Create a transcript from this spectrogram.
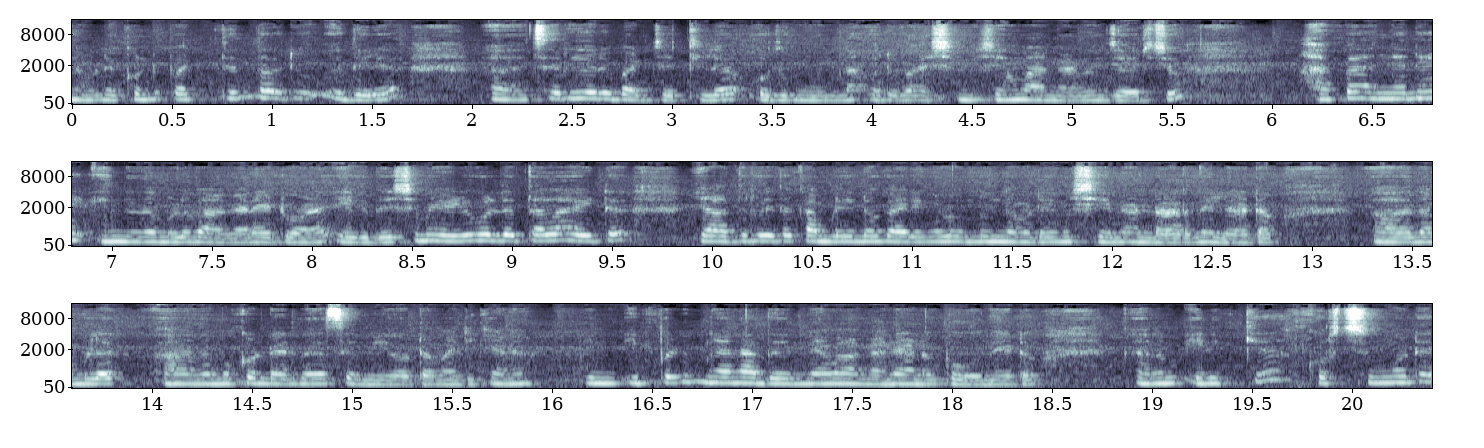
നമ്മളെ കൊണ്ട് പറ്റുന്ന ഒരു ഇതിൽ ചെറിയൊരു ബഡ്ജറ്റിൽ ഒതുങ്ങുന്ന ഒരു വാഷിംഗ് മെഷീൻ വാങ്ങാമെന്ന് വിചാരിച്ചു. അപ്പോൾ അങ്ങനെ ഇന്ന് നമ്മൾ വാങ്ങാനായിട്ട് പോകണം ഏകദേശം ഏഴ് കൊല്ലത്തോളമായിട്ട് യാതൊരുവിധ കംപ്ലയിന്റോ കാര്യങ്ങളോ ഒന്നും നമ്മുടെ മെഷീൻ ഉണ്ടായിരുന്നില്ല കേട്ടോ. നമ്മൾ നമുക്കുണ്ടായിരുന്നത് സെമി ഓട്ടോമാറ്റിക്കാണ് ഇപ്പോഴും ഞാൻ അത് തന്നെ വാങ്ങാനാണ് പോകുന്നത് കേട്ടോ. കാരണം എനിക്ക് കുറച്ചും കൂടെ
